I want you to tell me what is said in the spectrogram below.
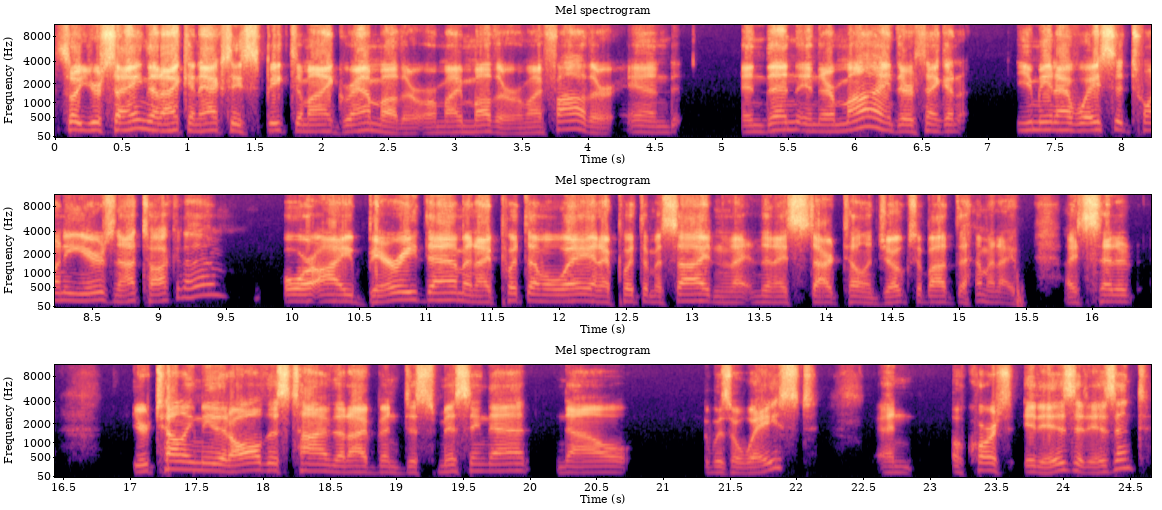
so you're saying that I can actually speak to my grandmother or my mother or my father, and and then in their mind they're thinking, "You mean I've wasted 20 years not talking to them?" Or I buried them and I put them away and I put them aside and, I, and then I start telling jokes about them and I I said it. You're telling me that all this time that I've been dismissing that now it was a waste, and of course it is. It isn't.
